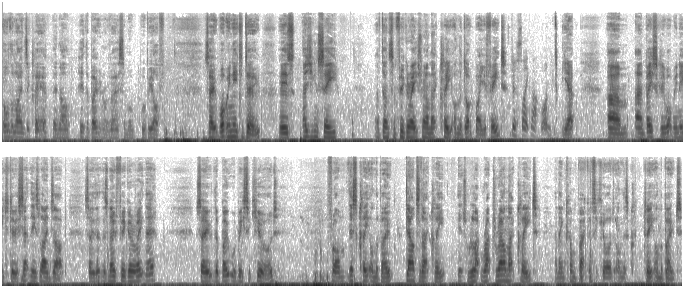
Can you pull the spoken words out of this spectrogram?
all the lines are clear, then I'll hit the boat in reverse and we'll, we'll be off. So what we need to do is, as you can see, I've done some figure eights around that cleat on the dock by your feet. Just like that one. Yeah. Um, and basically what we need to do is set these lines up so that there's no figure eight there. So the boat will be secured from this cleat on the boat down to that cleat. It's wrapped around that cleat and then come back and secured on this cleat on the boat.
